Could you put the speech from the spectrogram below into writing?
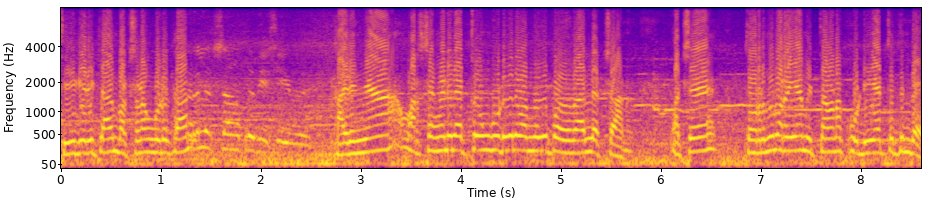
സ്വീകരിക്കാൻ ഭക്ഷണം കൊടുക്കാൻ കഴിഞ്ഞ വർഷങ്ങളിൽ ഏറ്റവും കൂടുതൽ വന്നത് പതിനാല് ലക്ഷമാണ്. പക്ഷേ തുറന്നു പറയാം ഇത്തവണ കുടിയേറ്റത്തിന്റെ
